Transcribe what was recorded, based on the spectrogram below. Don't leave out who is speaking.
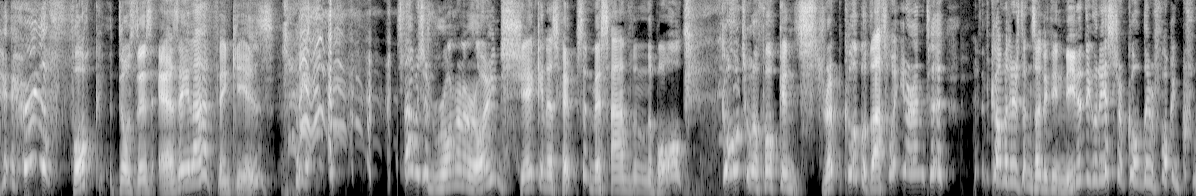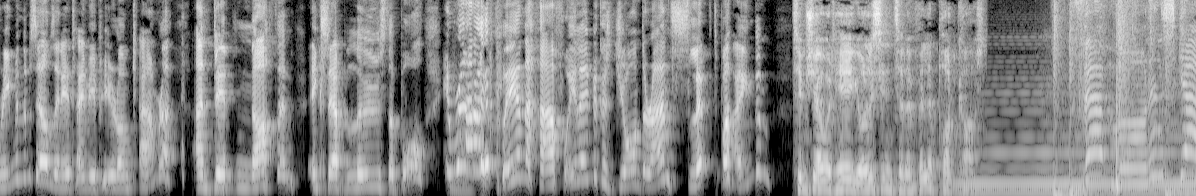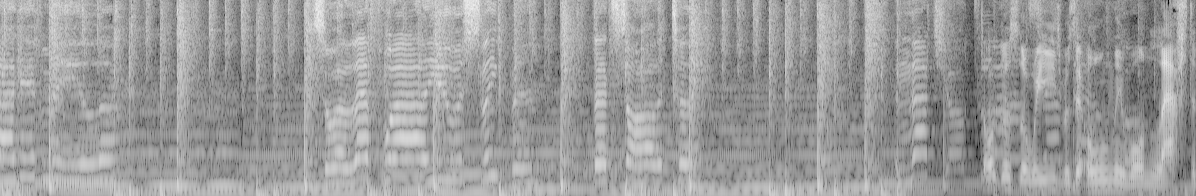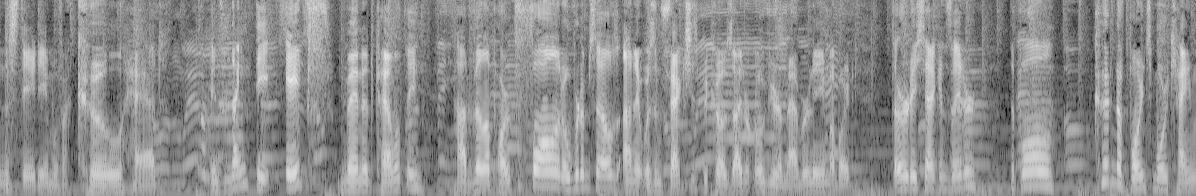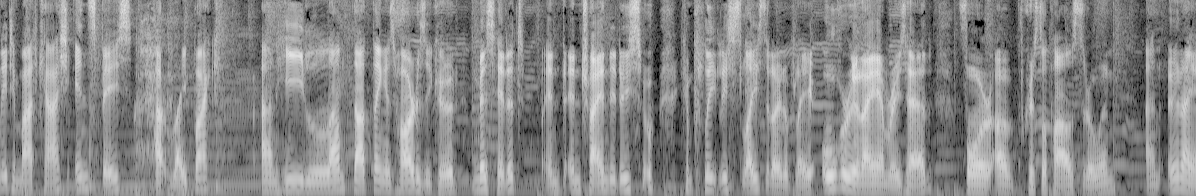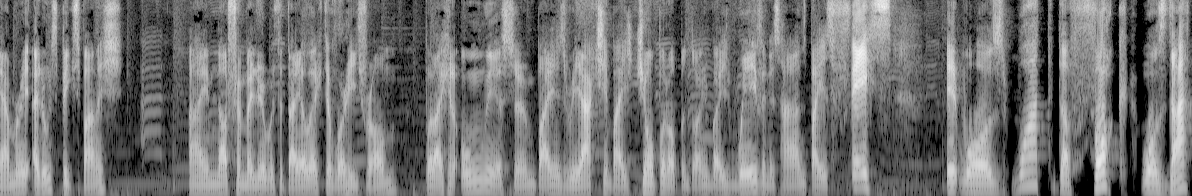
Speaker 1: who the fuck does this Eze lad think he is? that was just running around, shaking his hips and mishandling the ball. Go to a fucking strip club if that's what you're into. The commentators didn't sound like they needed to go to a strip club. They were fucking creaming themselves anytime he appeared on camera and did nothing except lose the ball. He ran out of play in the halfway line because Jhon Duran slipped behind him.
Speaker 2: Tim Sherwood here. You're listening to the Villa Podcast.
Speaker 3: So I left while you were sleeping. That's all it took. And I chalked
Speaker 4: Douglas Luiz was the only one left in the stadium with a cool head. His 98th minute penalty had Villa Park fallen over themselves, and it was infectious because I don't know if you remember, Liam, about 30 seconds later, the ball couldn't have bounced more kindly to Matt Cash in space at right back, and he lumped that thing as hard as he could, mishit it in, in trying to do so, completely sliced it out of play over Unai Emery's head for a Crystal Palace throw in. And Unai Emery, I don't speak Spanish. I'm not familiar with the dialect of where he's from, but I can only assume by his reaction, by his jumping up and down, by his waving his hands, by his face, it was what the fuck was that?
